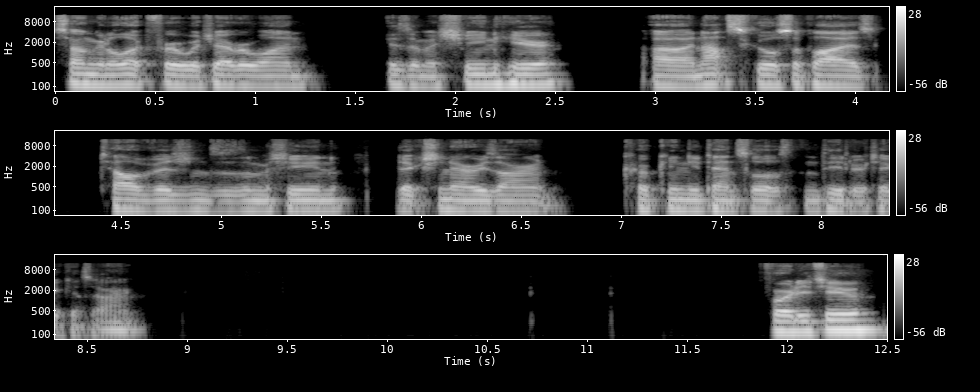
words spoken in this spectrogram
So I'm going to look for whichever one is a machine here. Uh, not school supplies. Televisions is a machine. Dictionaries aren't. Cooking utensils and theater tickets aren't. 42.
